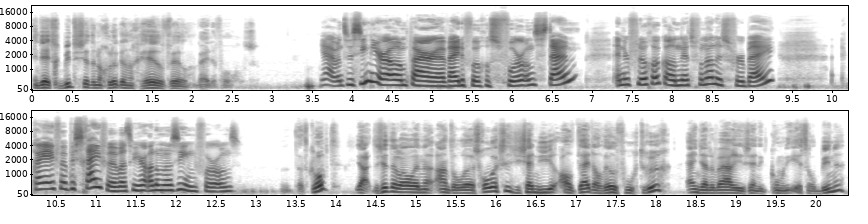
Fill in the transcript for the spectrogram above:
in dit gebied zitten nog gelukkig nog heel veel weidevogels. Ja, want we zien hier al een paar eh, weidevogels voor ons staan. En er vloog ook al net van alles voorbij. Kan je even beschrijven wat we hier allemaal zien voor ons? Dat klopt. Ja, er zitten al een aantal uh, schoolexters. Die zijn hier altijd al heel vroeg terug. Eind januari zijn, komen die eerst al binnen.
